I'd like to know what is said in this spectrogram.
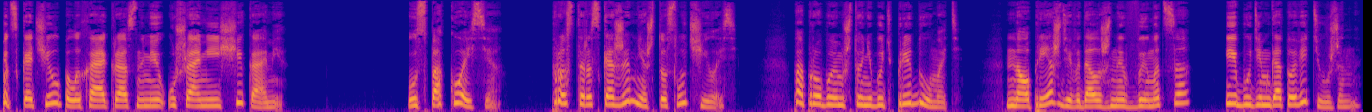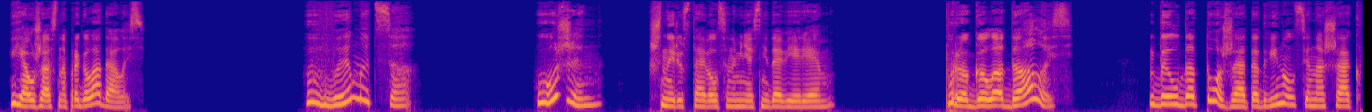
Подскочил, полыхая красными ушами и щеками. «Успокойся. Просто расскажи мне, что случилось. Попробуем что-нибудь придумать. Но прежде вы должны вымыться и будем готовить ужин. Я ужасно проголодалась». «Вымыться? Ужин?» Шнырь уставился на меня с недоверием. «Проголодалась?» Дылда тоже отодвинулся на шаг,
